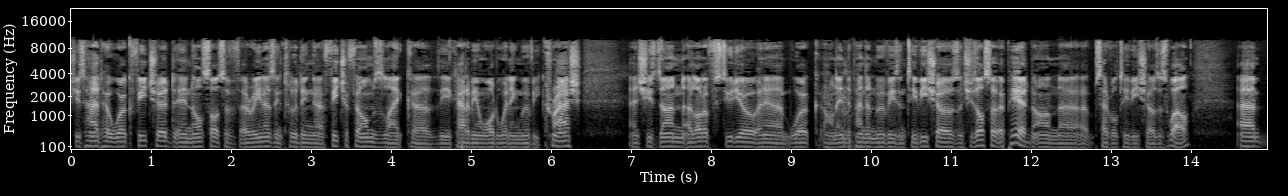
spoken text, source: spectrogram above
She's had her work featured in all sorts of arenas, including uh, feature films like uh, the Academy Award winning movie Crash. And she's done a lot of studio uh, work on independent movies and TV shows. And she's also appeared on uh, several TV shows as well. Um,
